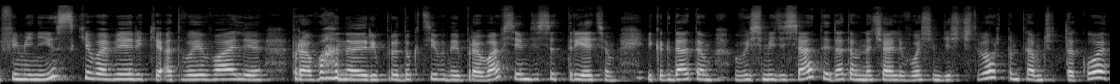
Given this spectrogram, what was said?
феминистки в Америке отвоевали права на репродуктивные права в 73-м. И когда там в 80-е, да, там в начале 84-м, там что-то такое,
